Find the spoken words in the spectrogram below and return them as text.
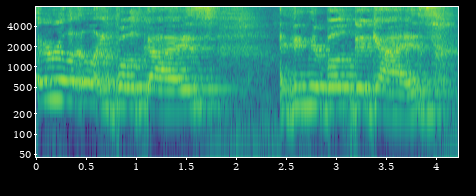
I really like both guys. I think they're both good guys.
